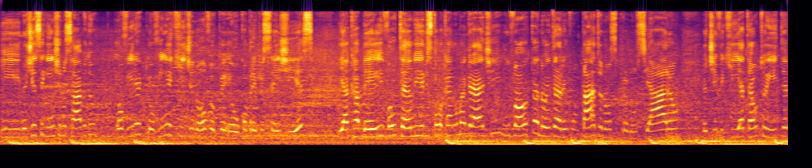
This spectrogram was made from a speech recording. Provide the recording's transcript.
E no dia seguinte, no sábado, eu vim, eu vim aqui de novo, eu, eu comprei para os três dias e acabei voltando e eles colocaram uma grade em volta, não entraram em contato, não se pronunciaram. Eu tive que ir até o Twitter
